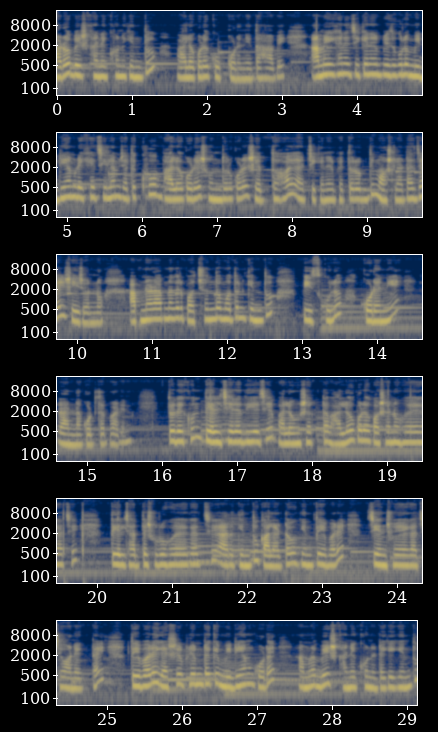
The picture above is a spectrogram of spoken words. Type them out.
আরও বেশ খানিক্ষণ কিন্তু ভালো করে কুক করে নিতে হবে। আমি এখানে চিকেনের পিসগুলো মিডিয়াম রেখেছিলাম যাতে খুব ভালো করে, সুন্দর করে সেদ্ধ হয় আর চিকেনের ভেতর অবধি মশলাটা যায় সেই জন্য। আপনারা আপনাদের পছন্দ মতন কিন্তু পিসগুলো করে নিয়ে রান্না করতে পারেন। তো দেখুন, তেল ছেড়ে দিয়েছে। পালং শাকটা ভালো করে কষানো হয়ে গেছে। তেল ছাড়তে শুরু হয়ে গেছে আর কিন্তু কালারটাও কিন্তু এবারে চেঞ্জ হয়ে গেছে অনেকটাই। তো এবারে গ্যাসের ফ্লেমটাকে মিডিয়াম করে আমরা বেশ খানিকক্ষণ এটাকে কিন্তু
